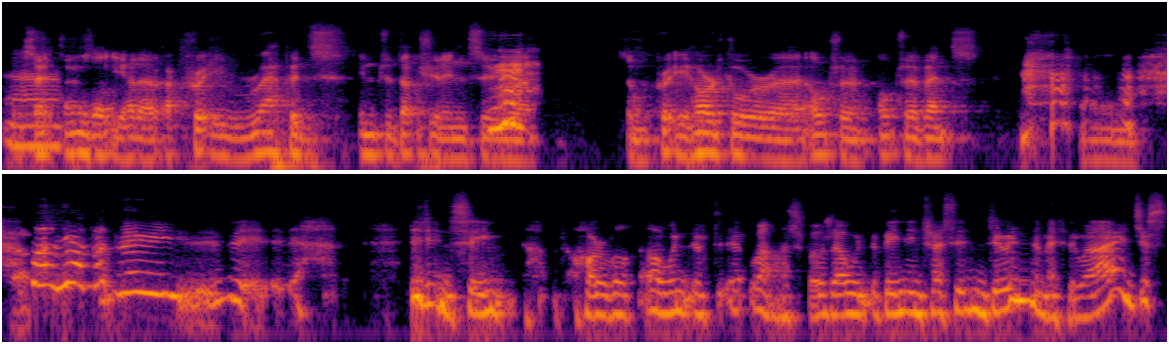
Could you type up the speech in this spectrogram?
So it uh, sounds like you had a, a pretty rapid introduction into uh, some pretty hardcore uh, ultra ultra events. Um, well, yeah, but they, they, they didn't seem horrible. I wouldn't have. Well, I suppose I wouldn't have been interested in doing them if they were. I just.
